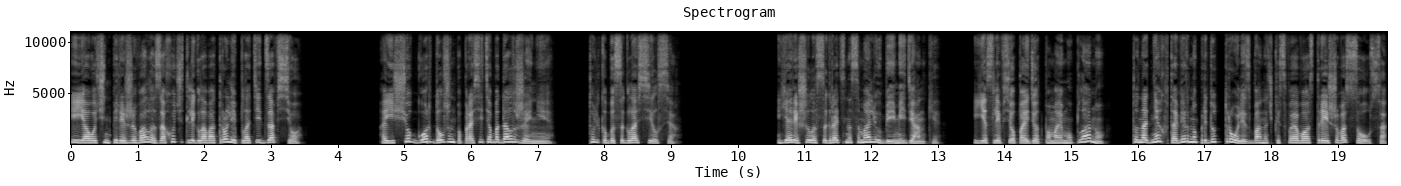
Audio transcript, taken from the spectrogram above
и я очень переживала, захочет ли глава троллей платить за все. А еще Гор должен попросить об одолжении. Только бы согласился. Я решила сыграть на самолюбие медянки. Если все пойдет по моему плану, то на днях в таверну придут тролли с баночкой своего острейшего соуса,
